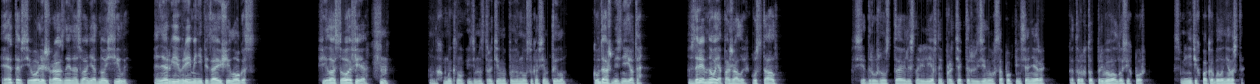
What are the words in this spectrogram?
Это всего лишь разные названия одной силы, энергии времени, питающей логос. Философия. Хм. Он хмыкнул и демонстративно повернулся ко всем тылам. Куда ж без нее-то? Вздремну я, пожалуй, устал. Все дружно уставились на рельефный протектор резиновых сапог пенсионера, которых тот пребывал до сих пор. Сменить их пока было не на что.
